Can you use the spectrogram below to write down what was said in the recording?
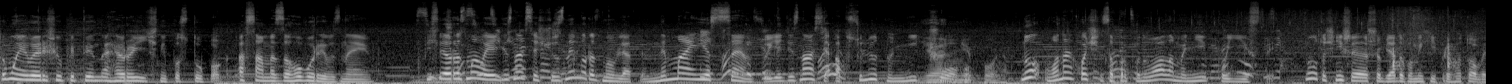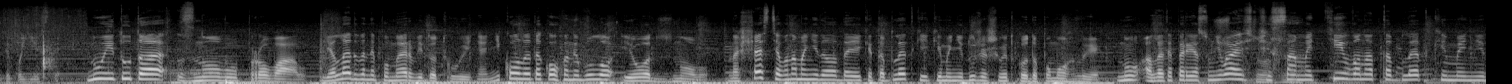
Тому я вирішив піти на героїчний поступок, а саме заговорив з нею. Після розмови я дізнався, що з ними розмовляти немає сенсу. Я дізнався абсолютно нічого. Ну, вона хоч запропонувала мені поїсти. Ну, точніше, щоб я допоміг їй приготувати поїсти. Ну і тут а, знову провал. Я ледве не помер від отруєння. Ніколи такого не було, і от знову. На щастя, вона мені дала деякі таблетки, які мені дуже швидко допомогли. Ну, але тепер я сумніваюсь, чи саме ті вона таблетки мені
